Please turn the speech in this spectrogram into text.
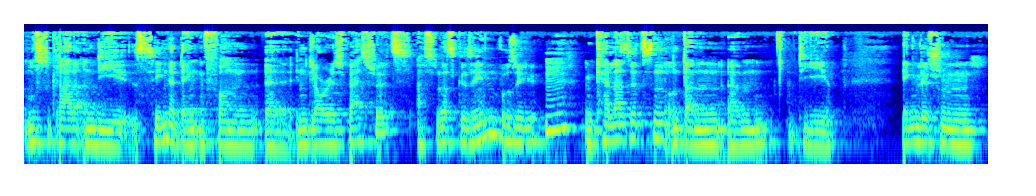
musste gerade an die Szene denken von äh, Inglourious Bastards. Hast du das gesehen, wo sie mhm. im Keller sitzen und dann ähm, die englischen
